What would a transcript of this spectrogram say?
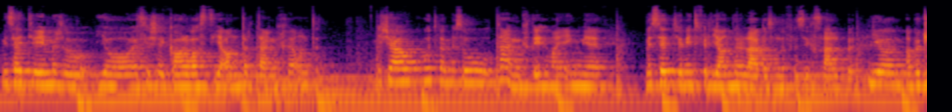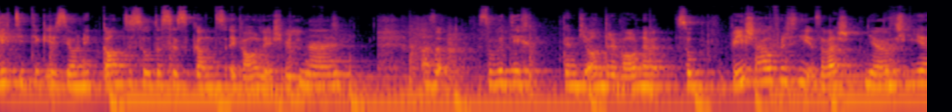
Man sagt ja immer so, ja, es ist egal, was die anderen denken. Und ist ja auch gut, wenn man so denkt. Ich meine, irgendwie, man sollte ja nicht für die anderen leben, sondern für sich selber. Ja. Aber gleichzeitig ist es ja nicht ganz so, dass es ganz egal ist. Weil, Nein. also, so wie ich dann die anderen wahrnehme, so bist du auch für sie. Also, weißt, Ja. Das ist wie,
